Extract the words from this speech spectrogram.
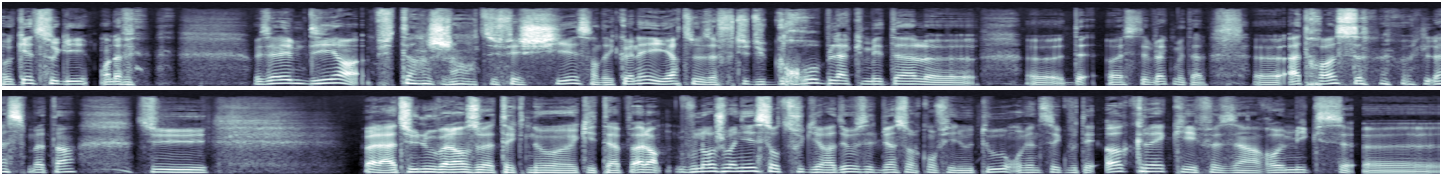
Ok, Tsugi. On avait... Vous allez me dire, putain, Jean, tu fais chier sans déconner. Hier, tu nous as foutu du gros black metal. euh, euh, de- Ouais, c'était black metal. euh, atroce. Là, ce matin, tu. Voilà, tu nous balances de la techno euh, qui tape? Alors, vous nous rejoignez sur Tsugi Radio, vous êtes bien sur Confine. On vient de s'écouter Okre qui faisait un remix euh,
